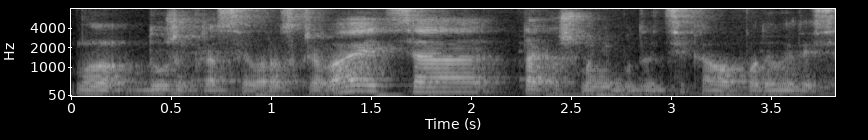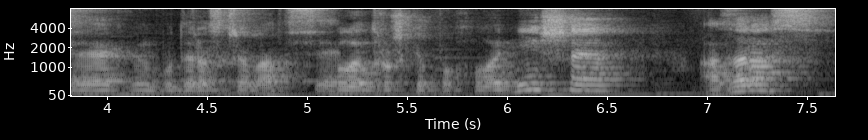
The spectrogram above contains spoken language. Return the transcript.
Воно дуже красиво розкривається. Також мені буде цікаво подивитися, як він буде розкриватися, коли трошки похолодніше. А зараз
